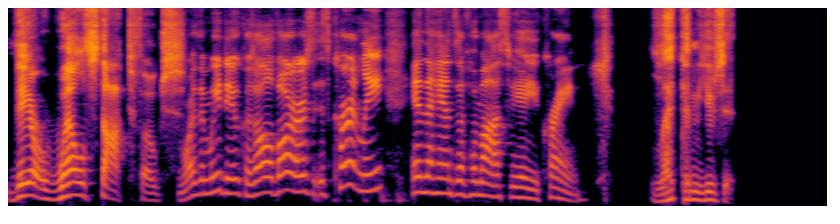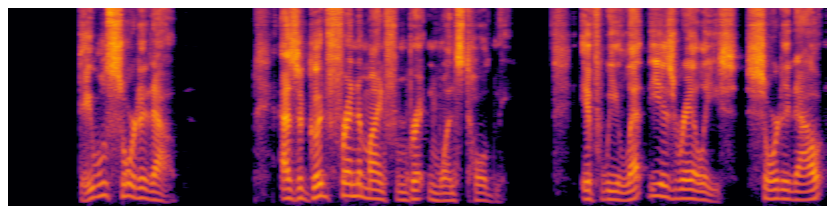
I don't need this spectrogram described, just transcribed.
They are well stocked, folks. More than we do, because all of ours is currently in the hands of Hamas via Ukraine. Let them use it. They will sort it out. As a good friend of mine from Britain once told me, if we let the Israelis sort it out,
